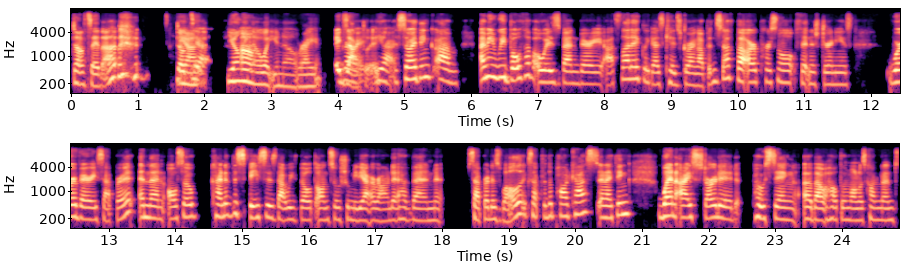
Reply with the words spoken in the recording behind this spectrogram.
don't say that don't Yeah. say that you only Um, know what you know right Right, exactly Yeah. So I think um I mean we both have always been very athletic like as kids growing up and stuff, but our personal fitness journeys were very separate. And then also kind of the spaces that we've built on social media around it have been separate as well, except for the podcast. And I think when I started posting about health and wellness content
